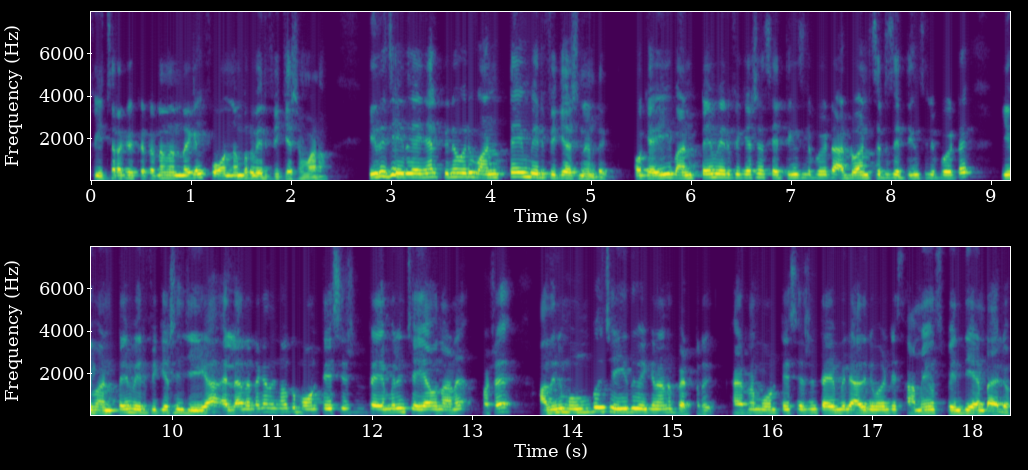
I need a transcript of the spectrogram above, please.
ഫീച്ചറൊക്കെ കിട്ടണമെന്നുണ്ടെങ്കിൽ ഫോൺ നമ്പർ വെരിഫിക്കേഷൻ വേണം. ഇത് ചെയ്ത് കഴിഞ്ഞാൽ പിന്നെ ഒരു വൺ ടൈം വെരിഫിക്കേഷൻ ഉണ്ട്. ഓക്കെ ഈ വൺ ടൈം വെരിഫിക്കേഷൻ സെറ്റിംഗ്സിൽ പോയിട്ട് അഡ്വാൻസ്ഡ് സെറ്റിംഗ്സിൽ പോയിട്ട് ഈ വൺ ടൈം വെരിഫിക്കേഷൻ ചെയ്യുക. അല്ലാന്നുണ്ടെങ്കിൽ നിങ്ങൾക്ക് മോണിറ്റൈസേഷൻ ടൈമിലും ചെയ്യാവുന്നതാണ്. പക്ഷേ അതിന് മുമ്പ് ചെയ്ത് വെക്കണതാണ് ബെറ്റർ കാരണം മോണിറ്റൈസേഷൻ ടൈമിൽ അതിനുവേണ്ടി സമയം സ്പെൻഡ് ചെയ്യേണ്ടല്ലോ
